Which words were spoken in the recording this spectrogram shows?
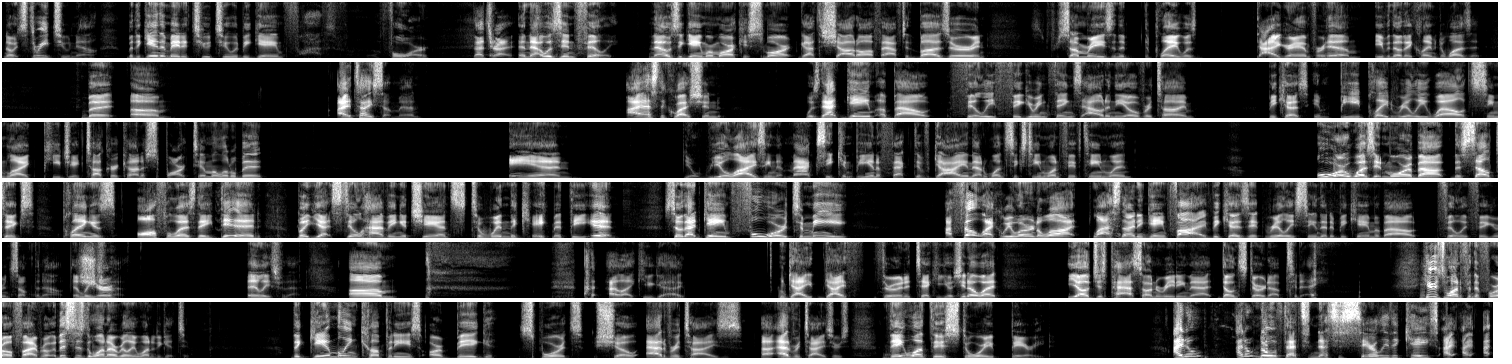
no, it's three two now. But the game that made it two two would be game five, four. That's right. And that was in Philly. And that was the game where Marcus Smart got the shot off after the buzzer. And for some reason, the, the play was diagram for him, even though they claimed it wasn't. But um, I tell you something, man. I asked the question was that game about Philly figuring things out in the overtime? Because Embiid played really well. It seemed like PJ Tucker kind of sparked him a little bit. And you know realizing that Maxey can be an effective guy in that 116 115 win. Or was it more about the Celtics playing as awful as they did but yet still having a chance to win the game at the end? So that game 4 to me I felt like we learned a lot last night in game 5 because it really seemed that it became about Philly figuring something out at least Sure. for that at least for that um I like you, guy. Guy, guy th- threw in a tick. He goes, you know what? Y'all just pass on reading that. Don't stir it up today. Here's one from the 405. Ro- This is the one I really wanted to get to. The gambling companies are big sports show advertise uh, advertisers. They want this story buried. I don't. I don't know if that's necessarily the case. I. I, I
